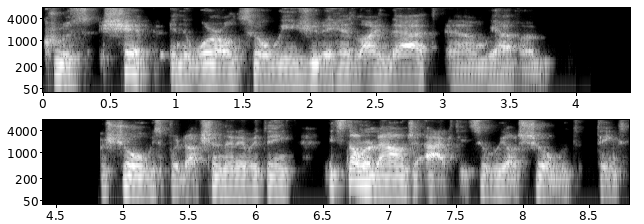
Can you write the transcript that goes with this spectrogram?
cruise ship in the world. So we usually headline that. and we have a, a show with production and everything. It's not a lounge act; it's a real show with things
